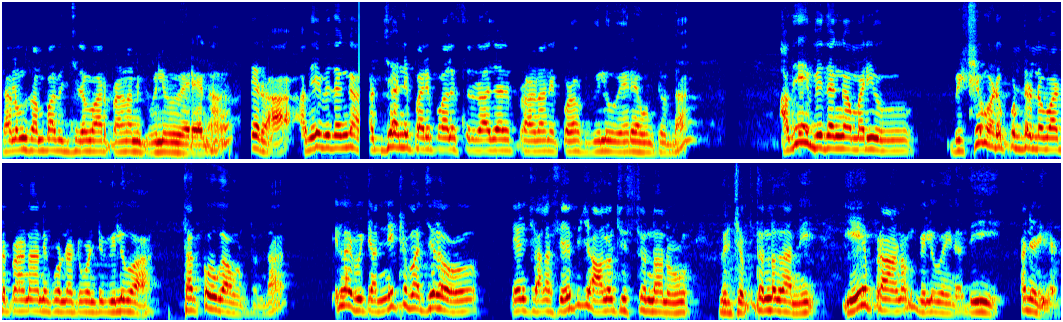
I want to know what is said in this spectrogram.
ధనం సంపాదించిన వారి ప్రాణానికి విలువ వేరేనా? అదే రా- అదే విధంగా రాజ్యాన్ని పరిపాలిస్తున్న రాజాని ప్రాణానికి కూడా ఒక విలువ వేరే ఉంటుందా? అదే విధంగా మరియు భిక్షం అడుక్కుంటున్న వాడి ప్రాణానికి ఉన్నటువంటి విలువ తక్కువగా ఉంటుందా? ఇలా వీటన్నిటి మధ్యలో నేను చాలాసేపు ఆలోచిస్తున్నాను. మీరు చెప్తున్న దాన్ని ఏ ప్రాణం విలువైనది అని అడిగాడు.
